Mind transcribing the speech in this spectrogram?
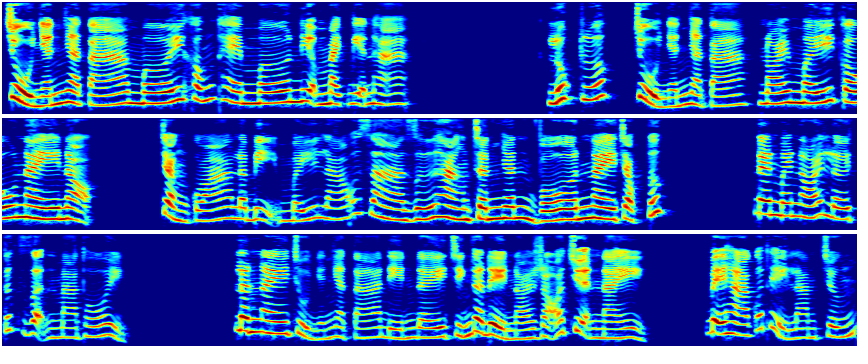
Chủ nhân nhà ta mới không thèm mơ niệm mạch điện hạ. Lúc trước, chủ nhân nhà ta nói mấy câu này nọ. Chẳng qua là bị mấy lão già giữ hàng chân nhân vô ơn này chọc tức. Nên mới nói lời tức giận mà thôi. Lần này chủ nhân nhà ta đến đây chính là để nói rõ chuyện này. Bệ hạ có thể làm chứng.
